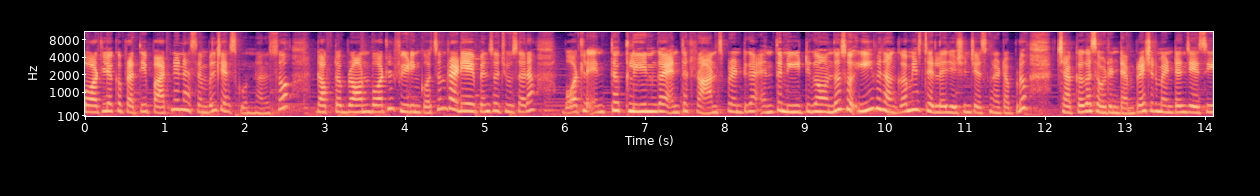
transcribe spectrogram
బాటిల్ యొక్క ప్రతి పార్ట్ నేను అసెంబుల్ చేసుకుంటున్నాను. So doctor Brown bottle feeding కోసం రెడీ అయిపోయింది. సో చూసారా? బాటిల్ ఎంత క్లీన్గా ఎంత ట్రాన్స్పరెంట్గా ఎంత నీట్గా ఉందో. సో ఈ విధంగా మీ స్టెరిలైజేషన్ చేసుకునేటప్పుడు చక్కగా సర్టన్ టెంపరేచర్ మెయింటైన్ చేసి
